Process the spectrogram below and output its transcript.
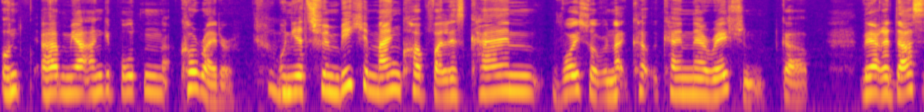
Und haben mir angeboten Co-Writer. Mhm. Und jetzt für mich in meinem Kopf, weil es kein Voiceover, kein Narration gab, wäre das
